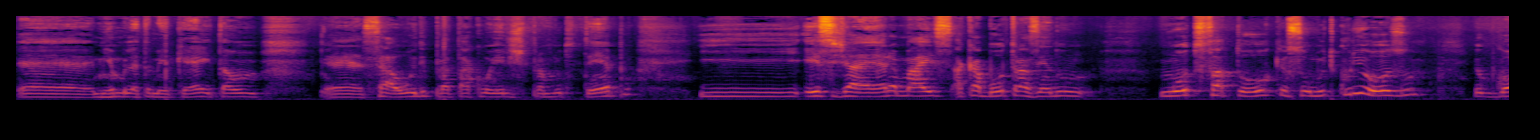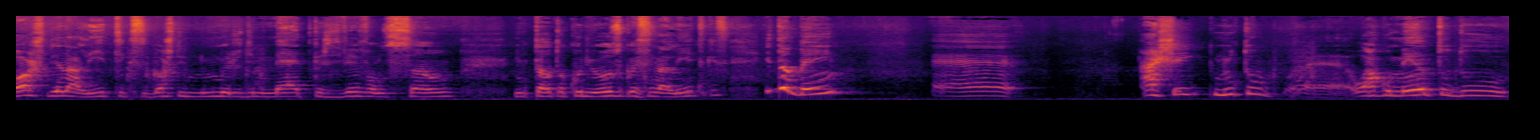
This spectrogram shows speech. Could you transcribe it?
É, minha mulher também quer, então é, saúde para estar tá com eles para muito tempo. E esse já era, mas acabou trazendo um, um outro fator que eu sou muito curioso. Eu gosto de analytics, gosto de números, de métricas, de ver evolução. Então estou curioso com esse Analytics. E também é, achei muito é, o argumento do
